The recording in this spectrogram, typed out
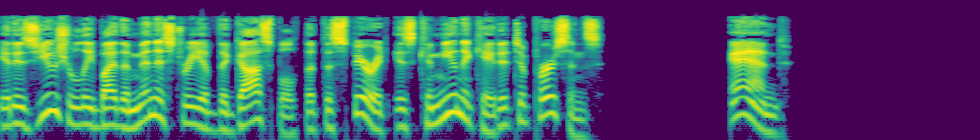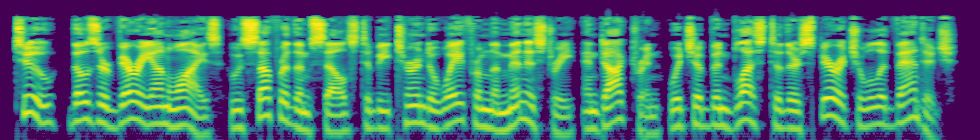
It is usually by the ministry of the gospel that the Spirit is communicated to persons. And 2. Those are very unwise who suffer themselves to be turned away from the ministry and doctrine which have been blessed to their spiritual advantage.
